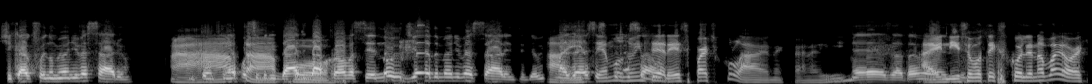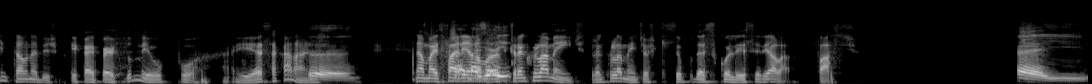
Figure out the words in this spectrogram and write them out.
Chicago foi no meu aniversário. Então tem Ah, a tá, possibilidade da pô. prova ser no dia do meu aniversário, entendeu? Mas Aí a temos um interesse particular, né, cara? Aí, É, aí exatamente. nisso eu vou ter que escolher Nova York, então, né, bicho? Porque cai perto do meu, pô. Aí é sacanagem. É. Não, mas Não, faria mas Nova York aí, tranquilamente, tranquilamente. Acho que se eu pudesse escolher, seria lá. Fácil. é, e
